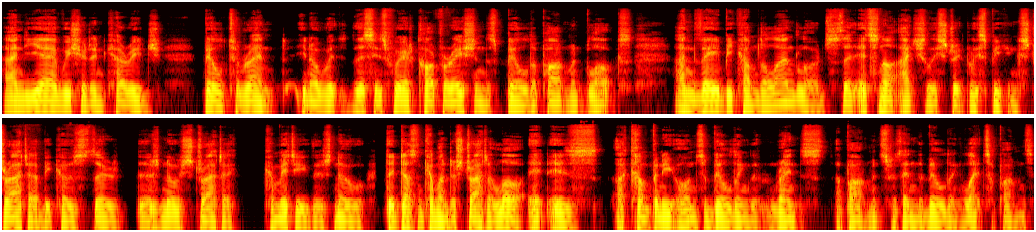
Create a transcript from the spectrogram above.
and yeah, we should encourage build to rent. You know, this is where corporations build apartment blocks and they become the landlords. That It's not actually strictly speaking strata because there, there's no strata committee. There's no, it doesn't come under strata law. It is a company owns a building that rents apartments within the building, lets apartments.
